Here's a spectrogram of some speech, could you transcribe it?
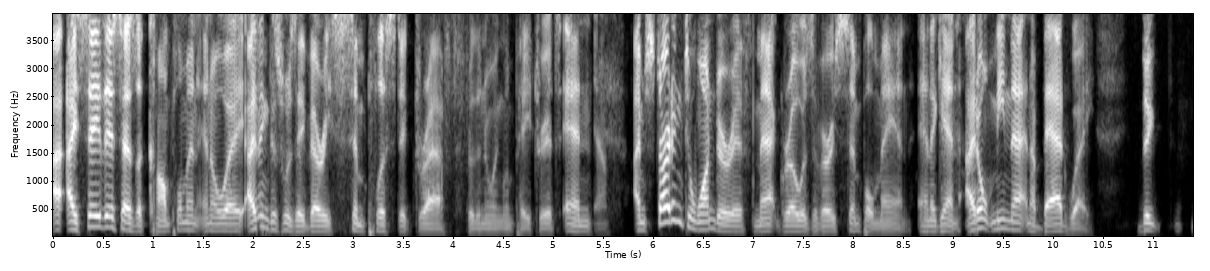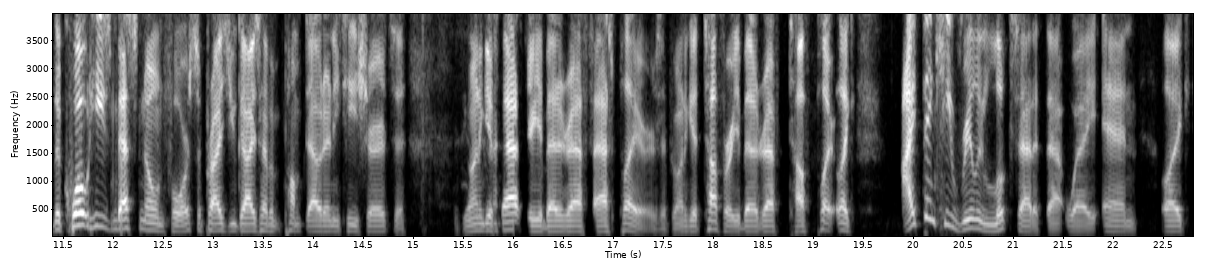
I say this as a compliment in a way. I think this was a very simplistic draft for the New England Patriots, and yeah. I'm starting to wonder if Matt Groh is a very simple man. And again, I don't mean that in a bad way. the The quote he's best known for. Surprised you guys haven't pumped out any T-shirts. If you want to get faster, you better draft fast players. If you want to get tougher, you better draft tough players. Like I think he really looks at it that way, and like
